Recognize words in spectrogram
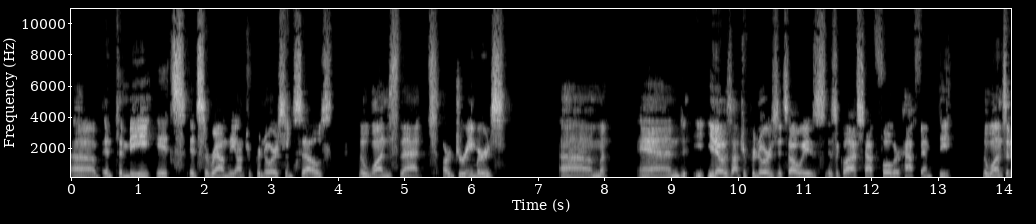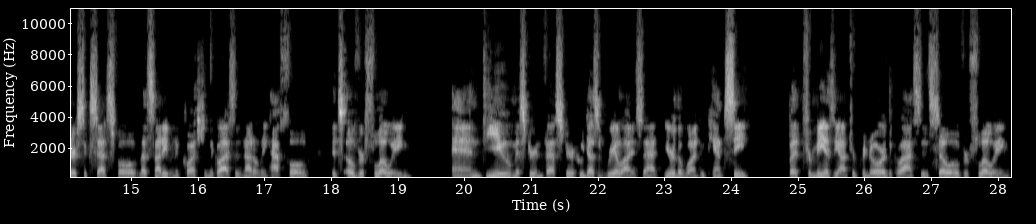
um, and to me, it's it's around the entrepreneurs themselves, the ones that are dreamers um, and, you know, as entrepreneurs, it's always is a glass half full or half empty? The ones that are successful, that's not even a question. The glass is not only half full, it's overflowing. And you, Mr. Investor, who doesn't realize that, you're the one who can't see. But for me as the entrepreneur, the glass is so overflowing.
